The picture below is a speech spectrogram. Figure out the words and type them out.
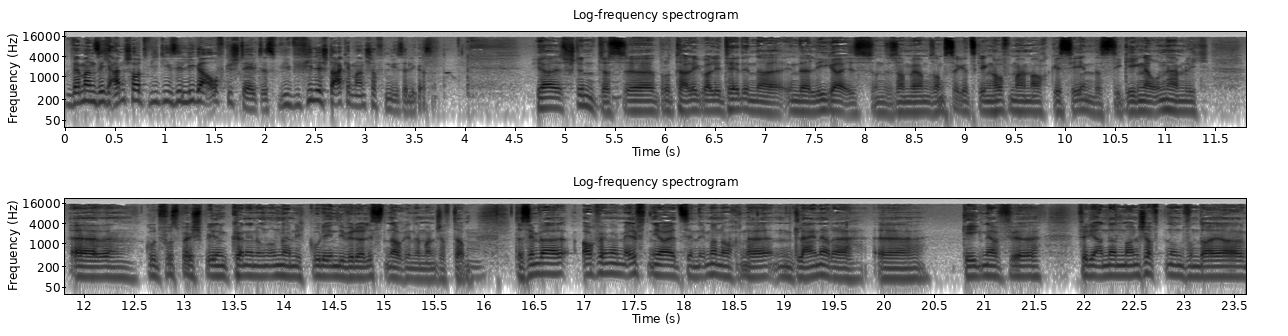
wenn man sich anschaut, wie diese Liga aufgestellt ist, wie, wie viele starke Mannschaften in dieser Liga sind. Ja, es stimmt, dass äh, brutale Qualität in der, in der Liga ist. Und das haben wir am Samstag jetzt gegen Hoffenheim auch gesehen, dass die Gegner unheimlich äh, gut Fußball spielen können und unheimlich gute Individualisten auch in der Mannschaft haben. Mhm. Da sind wir, auch wenn wir im elften Jahr jetzt sind, immer noch eine, ein kleinerer äh, Gegner für, für die anderen Mannschaften. Und von daher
